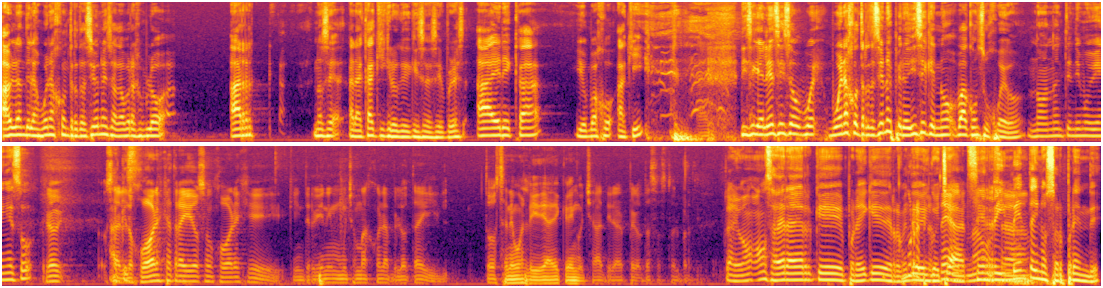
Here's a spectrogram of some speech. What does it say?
hablan de las buenas contrataciones. Acá, por ejemplo, Ar, no sé, Arakaki creo que quiso decir, pero es ARK-aquí. dice que Alianza hizo bu- buenas contrataciones, pero dice que no va con su juego. No, no entendí muy bien eso. Creo que- o sea, que los es- jugadores que ha traído son jugadores que, que intervienen mucho más con la pelota y todos tenemos la idea de que Bengochea va a tirar pelotazos todo el partido. Claro, vamos- vamos a ver a ver que por ahí que de ¿Cómo repente replantea, Bengochea no? se O sea- reinventa y nos sorprende.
